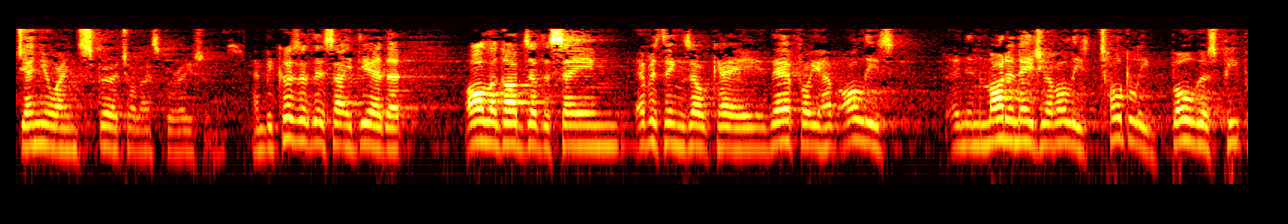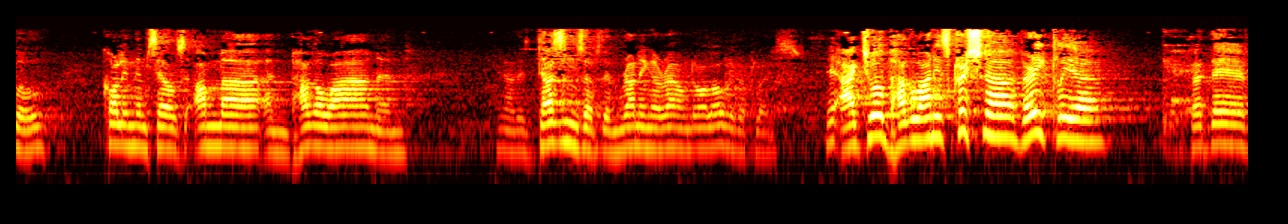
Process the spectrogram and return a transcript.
genuine spiritual aspirations. And because of this idea that all the gods are the same, everything's okay, therefore you have all these, and in the modern age you have all these totally bogus people calling themselves Amma and Bhagawan and you know, there's dozens of them running around all over the place. The actual Bhagawan is Krishna, very clear. But they've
